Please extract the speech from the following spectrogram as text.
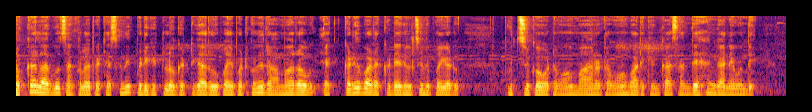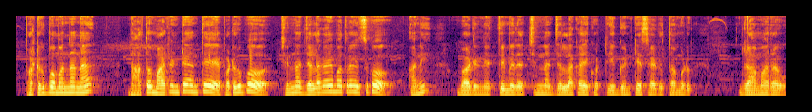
చొక్కా లాగు చంకలో పెట్టేసుకుని పిడికిట్లో గట్టిగా రూపాయి పట్టుకుని రామారావు ఎక్కడే వాడక్కడే నిల్చుండిపోయాడు పుచ్చుకోవటమో మానటమో వాడికి ఇంకా సందేహంగానే ఉంది. పట్టుకుపోమన్నానా? నాతో మాటంటే అంతే. పట్టుకుపో. చిన్న జల్లకాయ మాత్రం ఇచ్చుకో అని వాడి నెత్తి మీద చిన్న జల్లకాయ కొట్టి గంటేశాడు తమ్ముడు. రామారావు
